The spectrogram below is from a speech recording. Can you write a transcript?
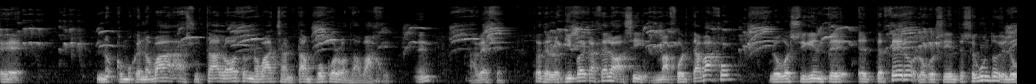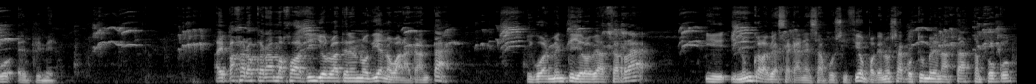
Eh, como que nos va a asustar a los otros, nos va a chantar un poco los de abajo. ¿eh? A veces. Entonces, los equipos hay que hacerlo así: más fuerte abajo, luego el siguiente, el tercero, luego el siguiente, segundo y luego el primero. Hay pájaros que ahora mejor aquí yo lo voy a tener unos días, no van a cantar. Igualmente, yo lo voy a cerrar y, nunca lo voy a sacar en esa posición, para que no se acostumbren a estar tampoco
